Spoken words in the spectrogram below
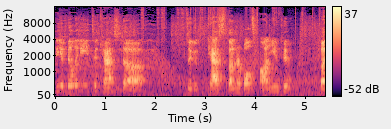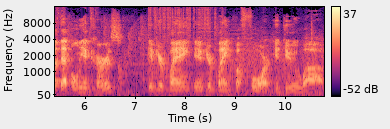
the ability to cast uh, to cast thunderbolts on you too, but that only occurs if you're playing if you're playing before you do uh,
